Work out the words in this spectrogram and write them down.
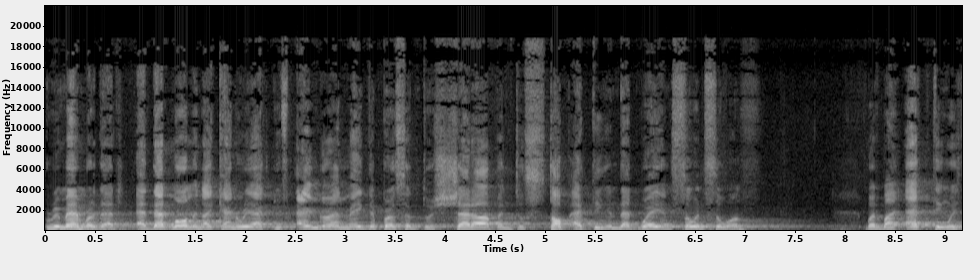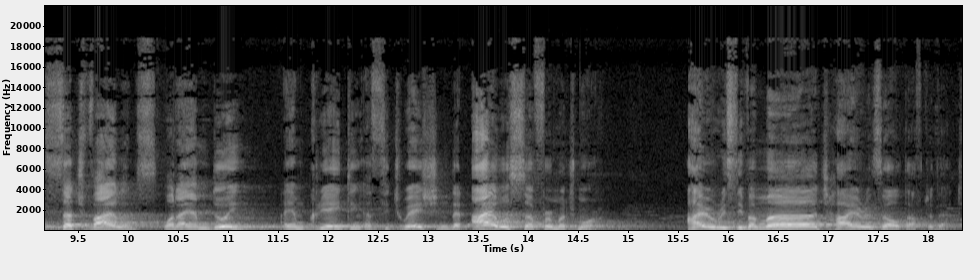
remember that at that moment I can react with anger and make the person to shut up and to stop acting in that way and so and so on. But by acting with such violence, what I am doing, I am creating a situation that I will suffer much more. I will receive a much higher result after that.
